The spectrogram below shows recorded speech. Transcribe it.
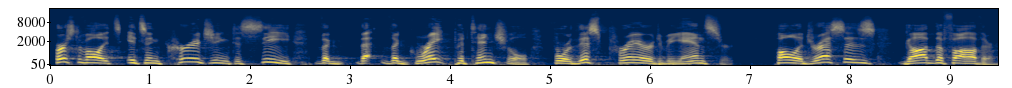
First of all, it's, it's encouraging to see the, the, the great potential for this prayer to be answered. Paul addresses God the Father,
